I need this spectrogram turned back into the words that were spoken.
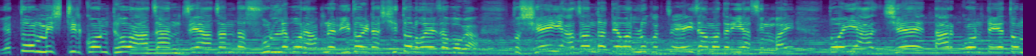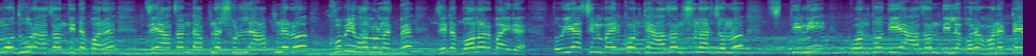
এত মিষ্টির কণ্ঠ আজান, যে আজানটা শুনলে পরে আপনার হৃদয়টা শীতল হয়ে যাব গা। তো সেই আজানটা দেওয়ার লোক হচ্ছে এই যে আমাদের ইয়াসিন ভাই। তো এই সে তার কণ্ঠে এত মধুর আজান দিতে পারে, যে আজানটা আপনি শুনলে আপনারও খুবই ভালো লাগবে, যেটা বলার বাইরে। তো ইয়াসিন ভাইয়ের কণ্ঠে আজান শোনার জন্য তিনি কণ্ঠ দিয়ে আজান দিলে পরে অনেকটাই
